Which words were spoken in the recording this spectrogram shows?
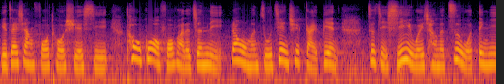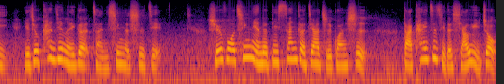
也在向佛陀学习，透过佛法的真理，让我们逐渐去改变自己习以为常的自我定义，也就看见了一个崭新的世界。学佛青年的第三个价值观是：打开自己的小宇宙，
